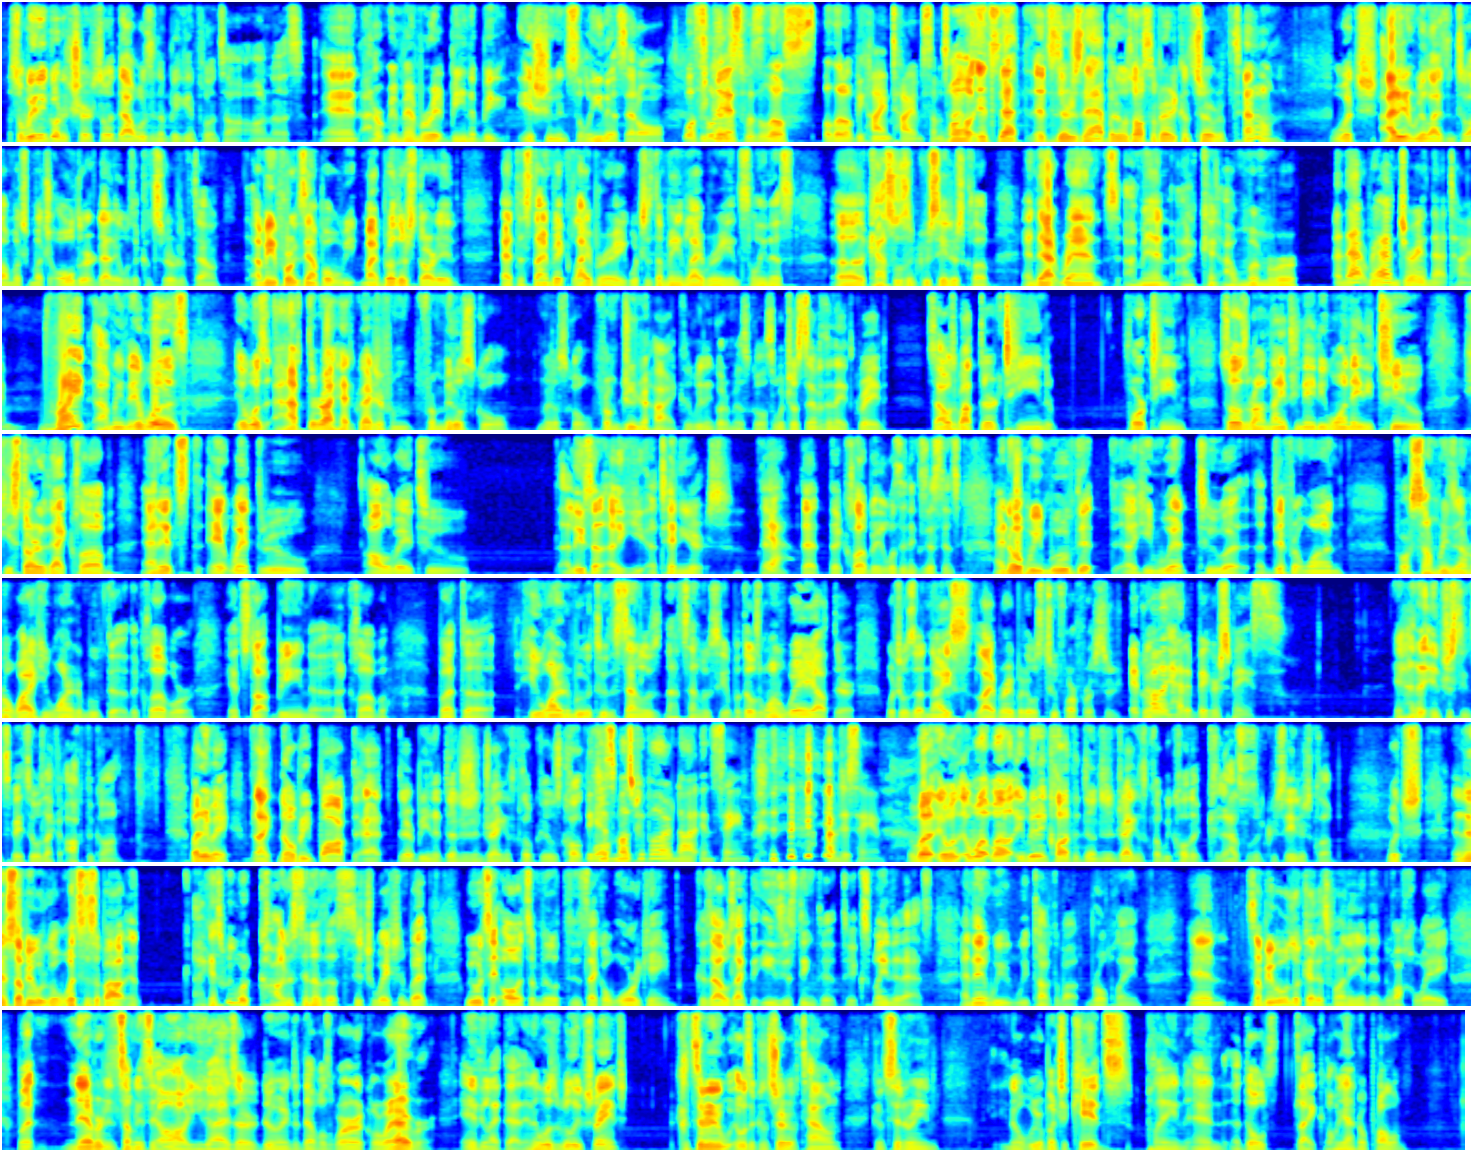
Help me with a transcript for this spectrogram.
so we didn't go to church, so that wasn't a big influence on, on us. And I don't remember it being a big issue in Salinas at all. well Salinas was a little a little behind time sometimes Well, it's that it's there's that, but it was also a very conservative town, which I didn't realize until I'm much much older that it was a conservative town. I mean, for example, we my brother started at the Steinbeck Library, which is the main library in Salinas, uh, the Castles and Crusaders Club, and that ran. I mean, I can't. I remember and that ran during that time right. I mean, it was it was after I had graduated from from middle school, middle school from junior high because we didn't go to middle school, so which was seventh and eighth grade. So I was about 13, 14. So it was around 1981, 82. He started that club, and it's it went through all the way to at least a, a, a 10 years that Yeah. that the club was in existence. I know we moved it. Uh, he went to a, a different one for some reason. I don't know why he wanted to move the the club or it stopped being a, a club, but uh, he wanted to move it to the San Lu- not San Lucia, but there was one way out there which was a nice library, but it was too far for us to it go. probably had a bigger space It had an interesting space. It was like an octagon. But anyway, like nobody balked at there being a Dungeons and Dragons club. It was called because most people are not insane i'm just saying well, well, it was well, well, we didn't call it the Dungeons and Dragons club. We called it Castles and Crusaders club, which and then some people would go, "What's this about?" And I guess we were cognizant of the situation, but we would say, "Oh, it's a mili- it's like a war game," because that was like the easiest thing to, to explain it as. And then we we talked about role playing, and some people would look at it as funny and then walk away, but never did somebody say, "Oh, you guys are doing the devil's work" or whatever, anything like that. And it was really strange, considering it was a conservative town, considering you know we were a bunch of kids playing and adults like, "Oh yeah, no problem."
